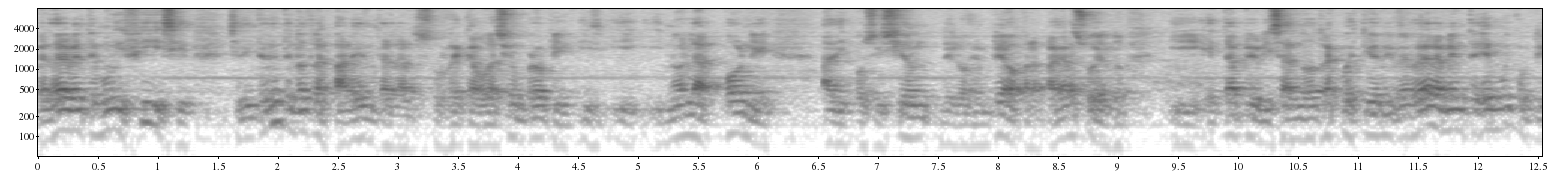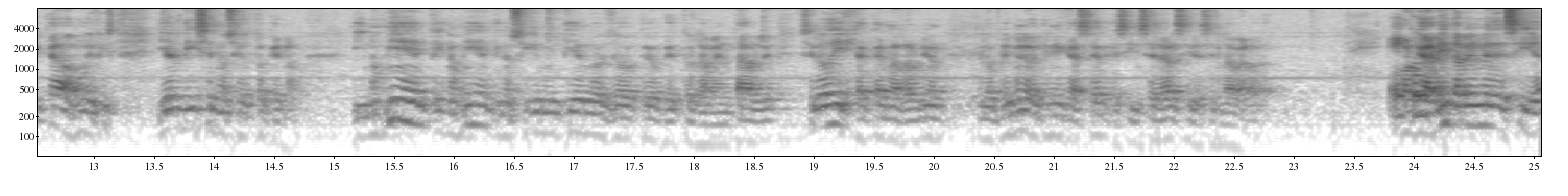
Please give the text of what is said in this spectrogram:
verdaderamente es muy difícil. Si el intendente no transparenta su recaudación propia y no la pone a disposición de los empleados para pagar sueldos, y está priorizando otras cuestiones y verdaderamente es muy complicado, muy difícil. Y él dice, ¿no es cierto que no? Y nos miente, y nos miente, y nos sigue mintiendo, yo creo que esto es lamentable. Se lo dije acá en la reunión, que lo primero que tiene que hacer es sincerarse y decir la verdad. Eh, Porque a mí también me decía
